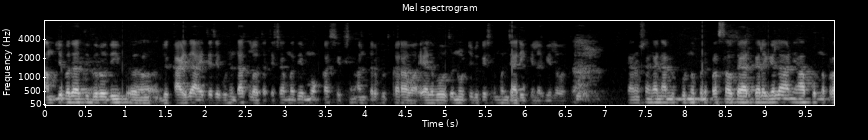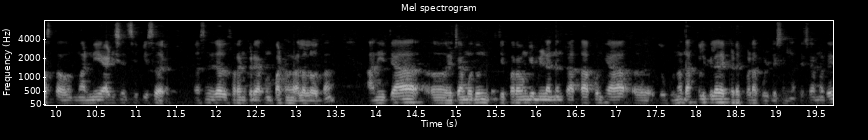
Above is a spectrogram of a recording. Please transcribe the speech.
अंमली पदार्थ विरोधी जे कायदा आहे त्याचे गुन्हे दाखल होता त्याच्यामध्ये मोक्का सेक्शन अंतर्भूत करावा याबाबत नोटिफिकेशन पण जारी केलं गेलं होतं. त्या अनुषंगाने आम्ही पूर्णपणे प्रस्ताव तयार केला गेला आणि हा पूर्ण प्रस्ताव माननीय addition C P sir Sanjay Jadhav सरांकडे आपण पाठवण्यात आलेला होता. आणि त्या ह्याच्यामधून ती परवानगी मिळाल्यानंतर आता आपण ह्या जो गुन्हा दाखल केलेला आहे खडकपाडा पोलीस स्टेशनला त्याच्यामध्ये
